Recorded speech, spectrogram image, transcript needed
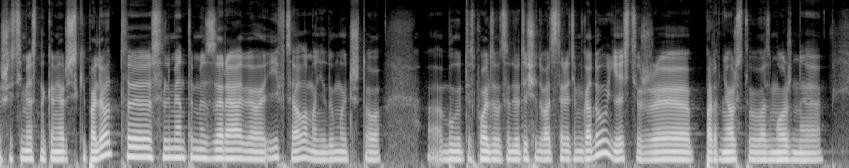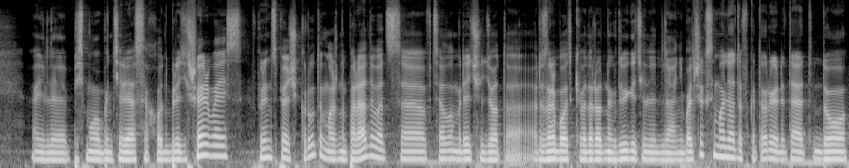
шестиместный коммерческий полет э, с элементами Zero и в целом они думают, что а, будет использоваться в 2023 году. Есть уже партнерство возможное или письмо об интересах от British Airways. В принципе, очень круто, можно порадоваться. В целом речь идет о разработке водородных двигателей для небольших самолетов, которые летают до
